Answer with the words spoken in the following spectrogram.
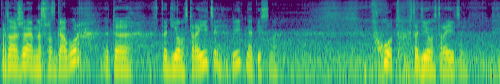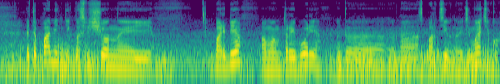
Продолжаем наш разговор. Это стадион «Строитель». Видите, написано? Вход в стадион «Строитель». Это памятник, посвященный борьбе, по-моему, троеборье. Это на спортивную тематику.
